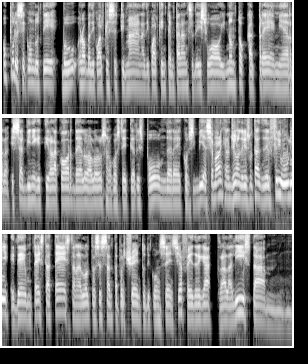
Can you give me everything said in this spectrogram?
Oppure secondo te, boh, roba di qualche settimana, di qualche intemperanza dei suoi, non tocca al Premier e Salvini che tira la corda e allora loro sono costretti a rispondere e così via. Siamo anche al giorno dei risultati del Friuli ed è un testa a testa nell'oltre 60% di consensi a Federica tra la lista mh,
